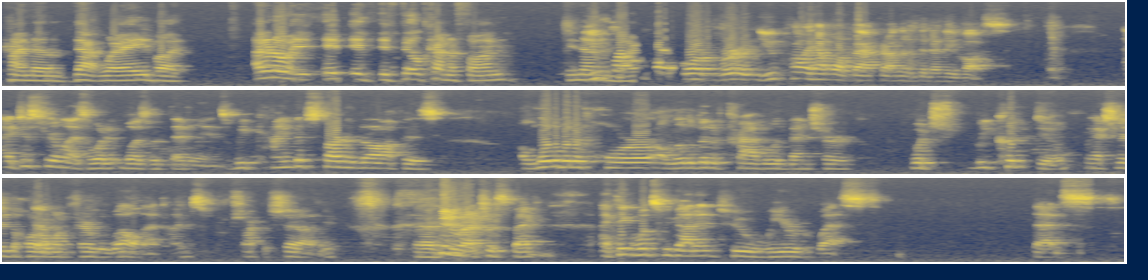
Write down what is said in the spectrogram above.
kind of that way. But I don't know. It it, it, it felt kind of fun. You know, You probably have more. You probably have more background in it than any of us. I just realized what it was with Deadlands. We kind of started it off as a little bit of horror, a little bit of travel adventure, which we could do. We actually did the horror Yeah. one fairly well that time. so Shocked the shit out of me. in retrospect, I think once we got into Weird West, that's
